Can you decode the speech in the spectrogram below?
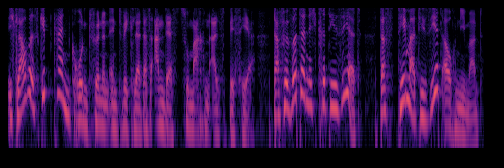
ich glaube, es gibt keinen Grund für einen Entwickler, das anders zu machen als bisher. Dafür wird er nicht kritisiert. Das thematisiert auch niemand.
